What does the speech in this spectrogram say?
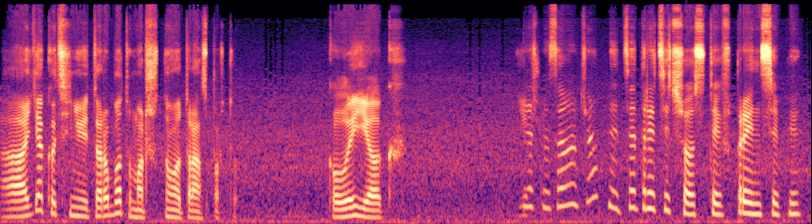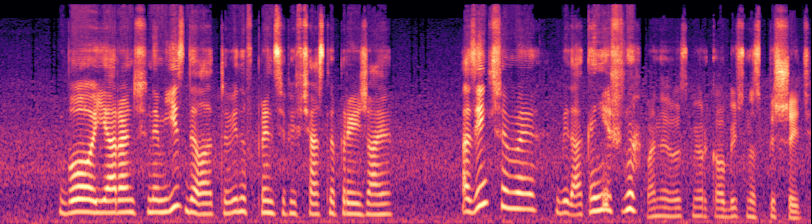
А як оцінюєте роботу маршрутного транспорту? Коли як? Чесно, самочетний це 36-й, в принципі. Бо я раніше ним їздила, то він, в принципі, вчасно приїжджає. А з іншими біда, звісно. У мене восьмірка обично спішить.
